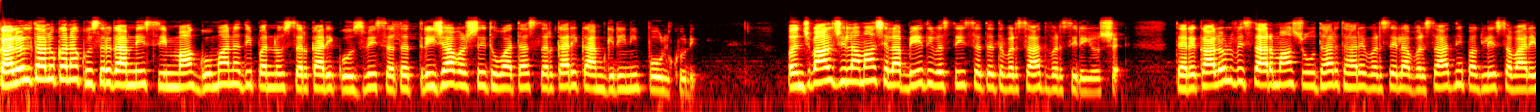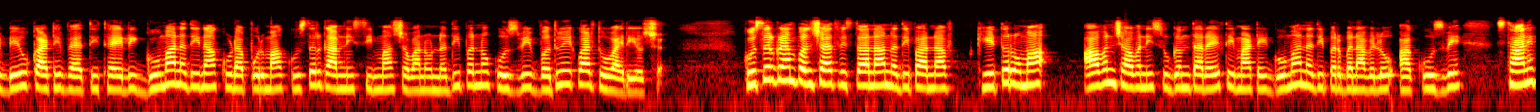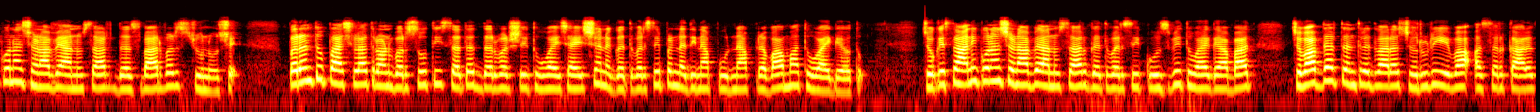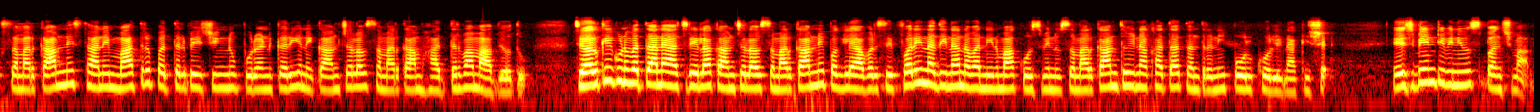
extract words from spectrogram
કાલોલ તાલુકાના ખુસર ગામની સીમમાં ગુમા નદી પરનો સરકારી કોઝવે સતત ત્રીજા વર્ષે ધોવાતા સરકારી કામગીરીની પોલ ખુલી. પંચમહાલ જિલ્લામાં છેલ્લા બે દિવસથી સતત વરસાદ વરસી રહ્યો છે. ત્યારે કાલોલ વિસ્તારમાં જોધાર ધારે વરસેલા વરસાદને પગલે સવારે બેઉ કાંઠે વહેતી થયેલી ગુમા નદીના કુડાપુરમાં કુસર ગામની સીમમાં જવાનો નદી પરનો કોઝવે વધુ એકવાર ધોવાઈ રહ્યો છે. કુસર ગ્રામ પંચાયત વિસ્તારના નદી પારના ખેતરોમાં આવન જાવનની સુગમતા રહે તે માટે ગોમા નદી પર બનાવેલો આ કોઝવે સ્થાનિકોના જણાવ્યા અનુસાર દસ બાર વર્ષ જૂનો છે. પરંતુ પાછલા ત્રણ વર્ષોથી સતત દર વર્ષે ધોવાઈ જાય છે અને ગત વર્ષે પણ નદીના પૂરના પ્રવાહમાં ધોવાઈ ગયો હતો. જોકે સ્થાનિકોના જણાવ્યા અનુસાર ગત વર્ષે કોઝવે ધોવાઈ ગયા બાદ જવાબદાર તંત્ર દ્વારા જરૂરી એવા અસરકારક સમારકામને સ્થાને માત્ર પથ્થર પેચિંગનું પૂરણ કરી અને કામચલાઉ સમારકામ હાથ ધરવામાં આવ્યું હતું. જે હલકી ગુણવત્તાને આચરેલા કામચલાઉ સમારકામને પગલે આ વર્ષે ફરી નદીના નવા નિર્મા કોઝવેનું સમારકામ ધોઈ નાખાતા તંત્રની પોલ ખોલી નાખી છે. HBN TV news Panchmahal.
